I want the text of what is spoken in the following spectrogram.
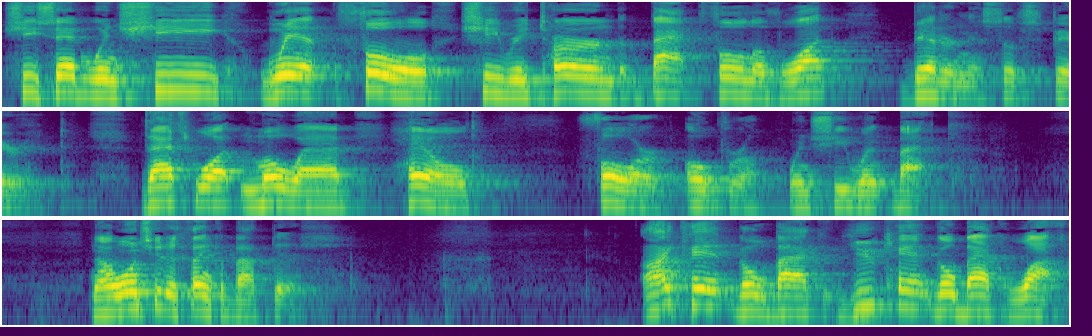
She said when she went full, she returned back full of what? Bitterness of spirit. That's what Moab held for Oprah when she went back. Now I want you to think about this. I can't go back. You can't go back. Why?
